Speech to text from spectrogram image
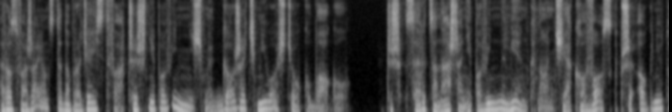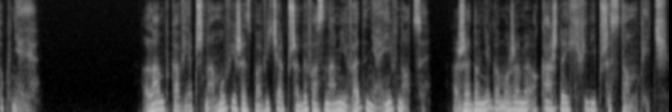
Rozważając te dobrodziejstwa, czyż nie powinniśmy gorzeć miłością ku Bogu? Czyż serca nasze nie powinny mięknąć, jako wosk przy ogniu topnieje? Lampka wieczna mówi, że Zbawiciel przebywa z nami we dnie i w nocy, że do Niego możemy o każdej chwili przystąpić,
